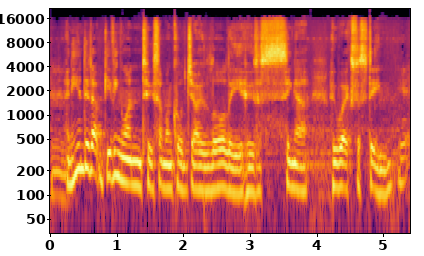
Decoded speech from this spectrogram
And he ended up giving one to someone called Jo Lawry, who's a singer who works for Sting. Yeah.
